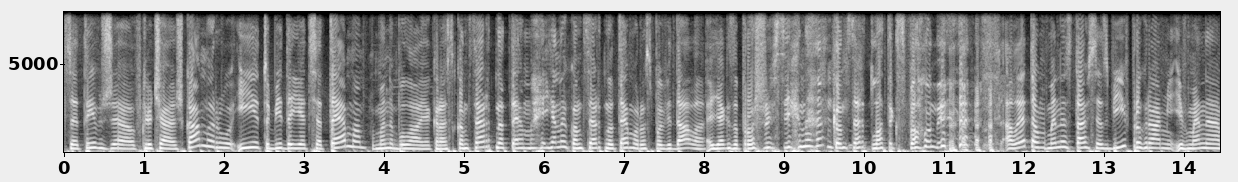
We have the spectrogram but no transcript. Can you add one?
це ти вже включаєш камеру і тобі дається тема. У мене була якраз концертна тема. Я на концертну тему розповідала, як запрошую всіх на концерт латекс фауни. Але там в мене стався збій в програмі, і в мене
